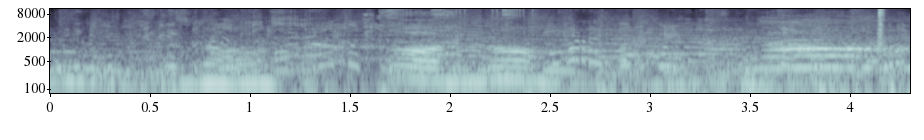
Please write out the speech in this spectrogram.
No. Oh, no. No.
